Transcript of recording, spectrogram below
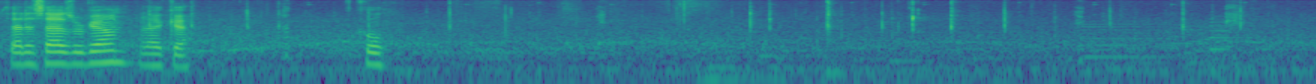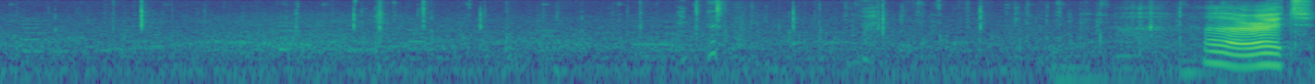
Is that as high as we're going? Okay. Alright.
